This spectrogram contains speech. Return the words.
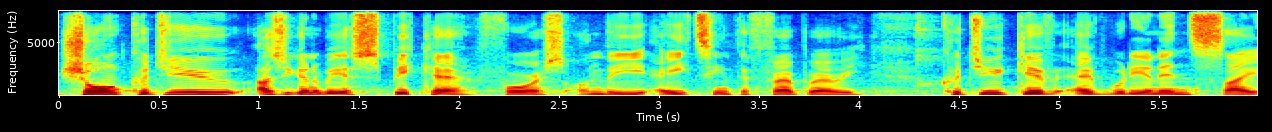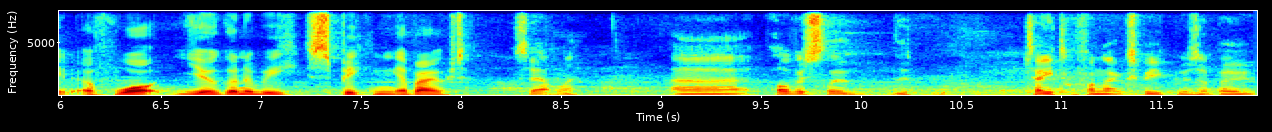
Sean, could you, as you're going to be a speaker for us on the 18th of February, could you give everybody an insight of what you're going to be speaking about? Certainly. Uh, obviously, the title for next week was about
